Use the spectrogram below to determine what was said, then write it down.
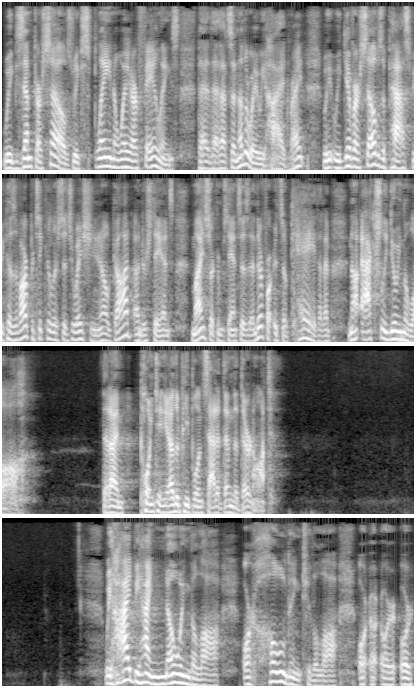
We exempt ourselves. We explain away our failings. That, that, that's another way we hide, right? We, we give ourselves a pass because of our particular situation. You know, God understands my circumstances, and therefore it's okay that I'm not actually doing the law. That I'm pointing at other people and sad at them that they're not. We hide behind knowing the law or holding to the law or, or, or,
